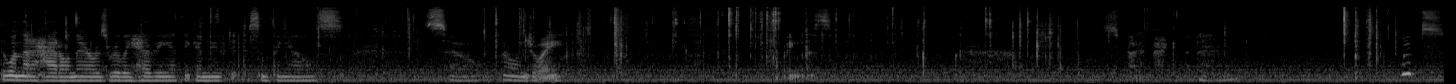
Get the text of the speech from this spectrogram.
the one that I had on there was really heavy. I think I moved it to something else. So I'll enjoy having this. Just put it back in the bag. Whoops.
